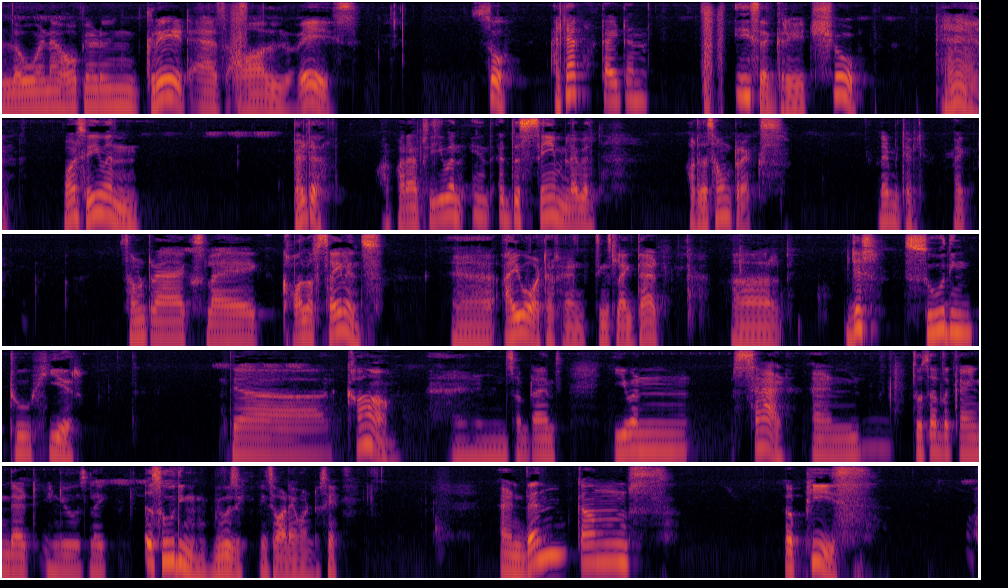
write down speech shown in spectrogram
Hello, and I hope you're doing great as always. So, Attack on Titan is a great show, and what's even better, or perhaps even in, at the same level, are the soundtracks. Let me tell you, like soundtracks like Call of Silence, uh, Eye Water, and things like that are just soothing to hear. They are calm and sometimes even sad, and those are the kind that induce like a soothing music, is what I want to say. And then comes a piece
